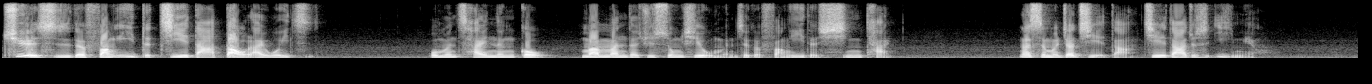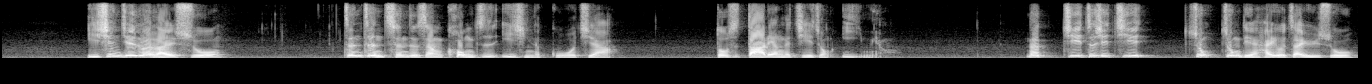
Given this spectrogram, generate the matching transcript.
确实的防疫的解答到来为止，我们才能够慢慢的去松懈我们这个防疫的心态。那什么叫解答？解答就是疫苗。以现阶段来说，真正称得上控制疫情的国家，都是大量的接种疫苗。那接这些接重重点还有在于说，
